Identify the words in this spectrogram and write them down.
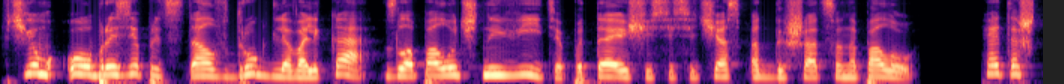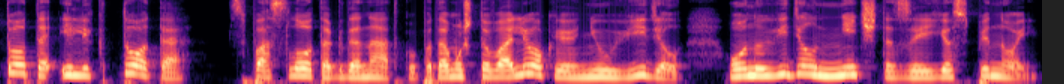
в чьем образе предстал вдруг для Валька злополучный Витя, пытающийся сейчас отдышаться на полу. Это что-то или кто-то спасло тогда Натку, потому что Валек ее не увидел, он увидел нечто за ее спиной.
